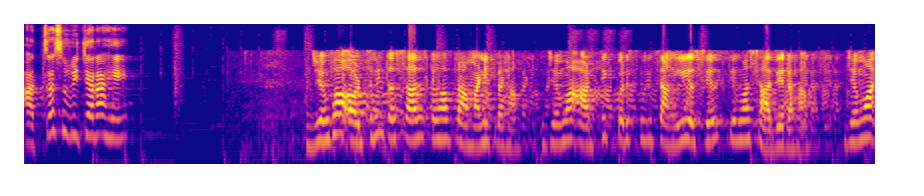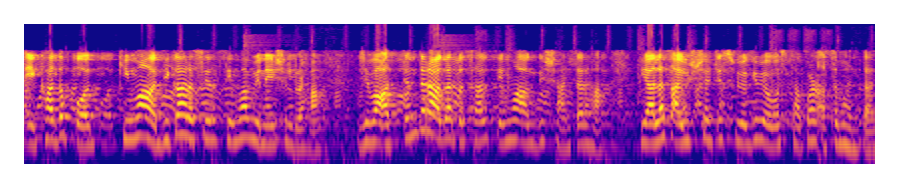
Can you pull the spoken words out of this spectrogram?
आजचा सुविचार आहे. जेव्हा अडचणीत असाल तेव्हा प्रामाणिक राहा. जेव्हा आर्थिक परिस्थिती चांगली असेल तेव्हा साधे राहा. जेव्हा एखादं पद किंवा अधिकार असेल तेव्हा विनयशील राहा. जेव्हा अत्यंत रागात असाल तेव्हा अगदी शांत राहा. यालाच आयुष्याचे सुयोग्य व्यवस्थापन असं म्हणतात.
